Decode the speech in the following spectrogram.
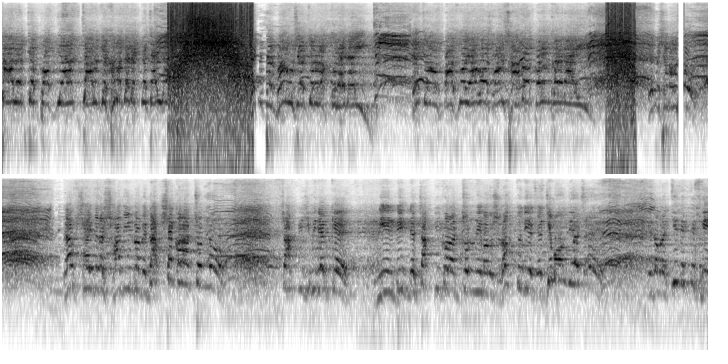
চালককে বাদ দিয়ে আর চালকে ক্ষমতা দেখতে চাই না। ব্যবসায়ীদের স্বাধীনভাবে ব্যবসা করার জন্য, চাকরিজীবীদেরকে নির্বিঘ্নে চাকরি করার জন্য মানুষ রক্ত দিয়েছে, জীবন দিয়েছে। কিন্তু আমরা কি দেখতেছি?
